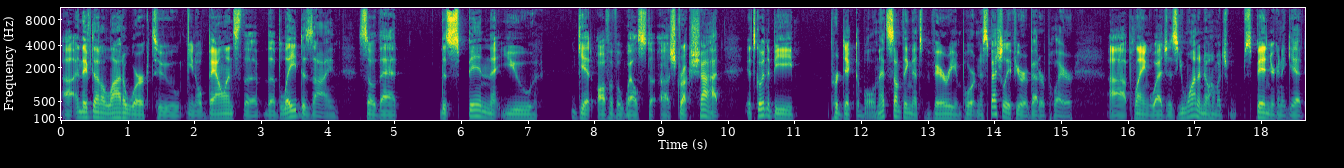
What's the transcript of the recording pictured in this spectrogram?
Uh, and they've done a lot of work to you know balance the the blade design so that the spin that you get off of a well st- uh, struck shot, it's going to be predictable, and that's something that's very important, especially if you're a better player uh, playing wedges. You want to know how much spin you're going to get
